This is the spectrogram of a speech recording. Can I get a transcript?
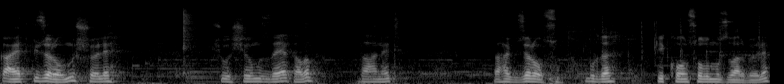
Gayet güzel olmuş. Şöyle şu ışığımızı da yakalım. Daha net, daha güzel olsun. Burada bir konsolumuz var böyle.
